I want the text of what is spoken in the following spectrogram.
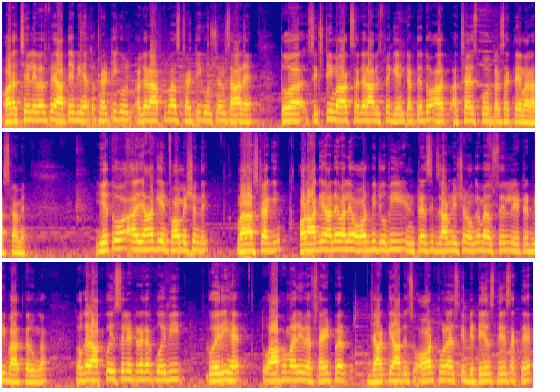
और अच्छे लेवल पे आते भी हैं। तो थर्टी अगर आपके पास थर्टी क्वेश्चन आ रहे हैं तो सिक्सटी मार्क्स अगर आप इसमें गेन करते हैं तो आप अच्छा स्कोर कर सकते हैं महाराष्ट्र में। ये तो यहाँ की इन्फॉर्मेशन थी महाराष्ट्र की, और आगे आने वाले और भी जो भी इंट्रेंस एग्जामिनेशन होंगे, मैं उससे रिलेटेड भी बात करूँगा। तो अगर आपको इससे रिलेटेड अगर कोई भी क्वेरी है तो आप हमारी वेबसाइट पर जाके आप इस और थोड़ा इसके डिटेल्स दे सकते हैं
